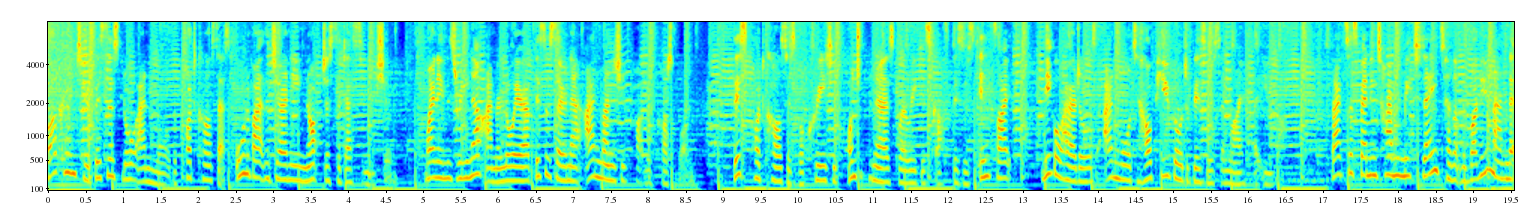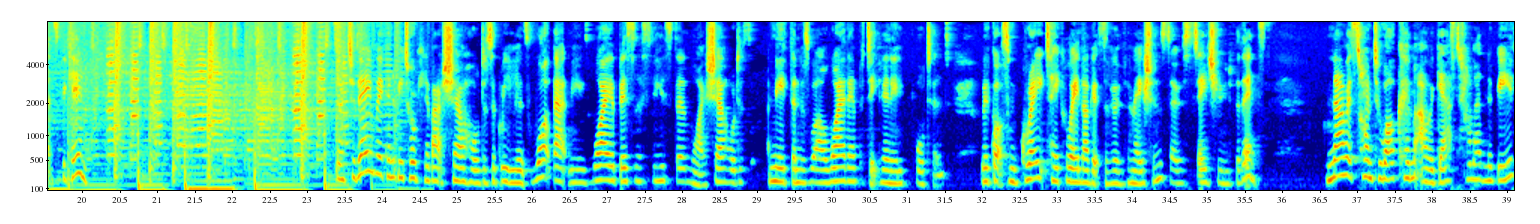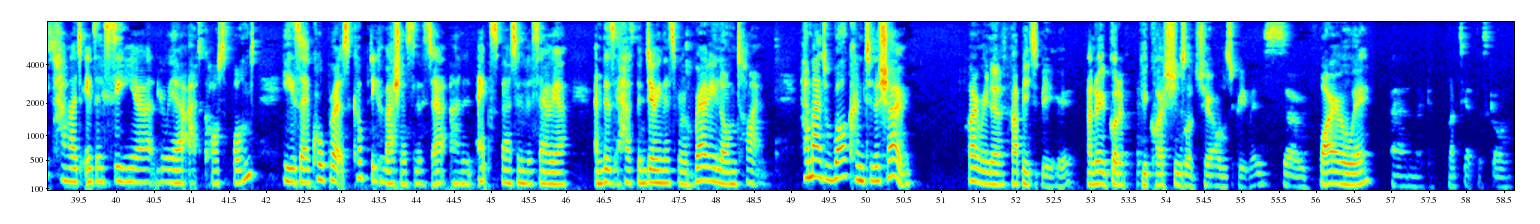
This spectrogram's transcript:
Welcome to Business Law and More, the podcast that's all about the journey, not just the destination. My name is Rena. I'm a lawyer, business owner, and managing partner of Carter Bond. This podcast is for creative entrepreneurs where we discuss business insights, legal hurdles, and more to help you build a business and life that you love. Thanks for spending time with me today. Turn up the volume and let's begin. So, today we're going to be talking about shareholders' agreements, what that means, why a business needs them, why shareholders them as well, why they're particularly important. We've got some great takeaway nuggets of information, so stay tuned for this. Now it's time to welcome our guest, Hammad Naveed. Hammad is a senior lawyer at Carter Bond. He's a corporate company commercial solicitor and an expert in this area, and has been doing this for a very long time. Hammad, welcome to the show. Hi, Rena. Happy to be here. I know you've got a few questions on shareholders agreements, so fire away and let's get this going.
